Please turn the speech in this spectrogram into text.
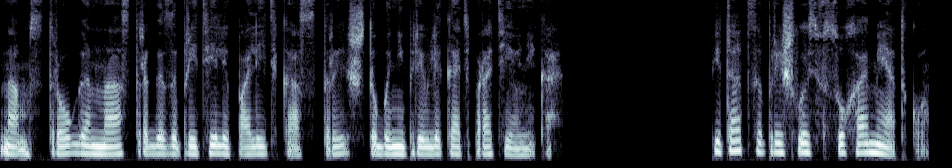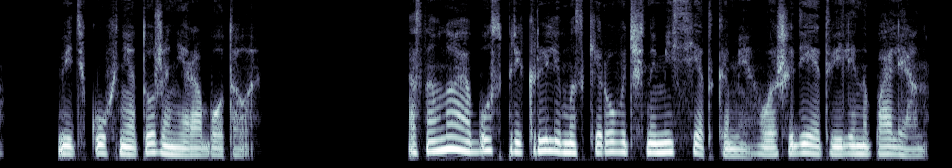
Нам строго-настрого запретили палить костры, чтобы не привлекать противника — Питаться пришлось в сухомятку, ведь кухня тоже не работала. Основной обоз прикрыли маскировочными сетками, лошадей отвели на поляну.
